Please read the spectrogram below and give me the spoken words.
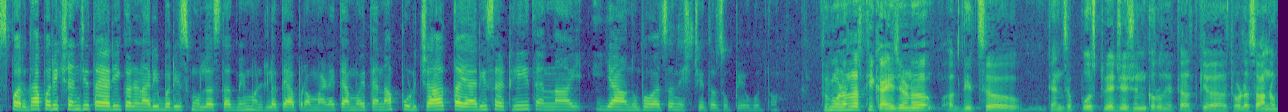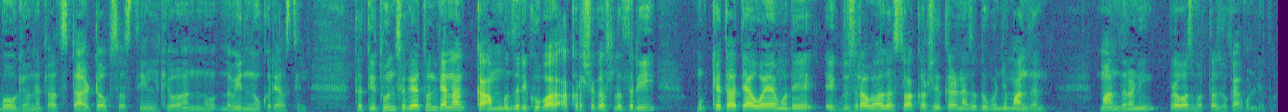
स्पर्धा परीक्षांची तयारी करणारी बरीच मुलं असतात मी म्हटलं त्याप्रमाणे. त्यामुळे त्यांना पुढच्या तयारीसाठी त्यांना या अनुभवाचा निश्चितच उपयोग होतो. तुम्ही म्हणालात की काही जण अगदीच त्यांचं पोस्ट ग्रॅज्युएशन करून येतात किंवा थोडासा अनुभव घेऊन येतात. स्टार्टअप्स असतील किंवा नो नवीन नोकऱ्या असतील. तर तिथून सगळ्यातून त्यांना काम जरी खूप आ- आकर्षक असलं तरी मुख्यतः त्या वयामध्ये एक दुसरा भाग असतो आकर्षित करण्याचा तो म्हणजे मानधन. मानधन आणि प्रवास भत्ता जो काय आपण देतो.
